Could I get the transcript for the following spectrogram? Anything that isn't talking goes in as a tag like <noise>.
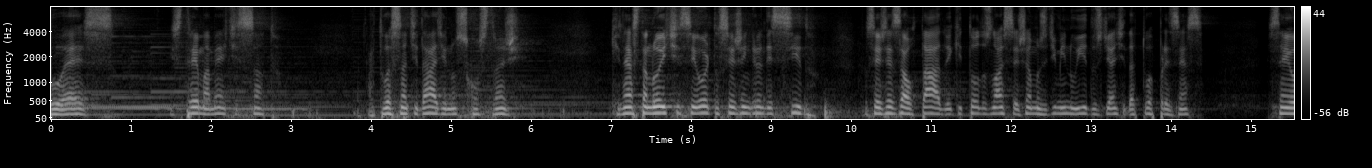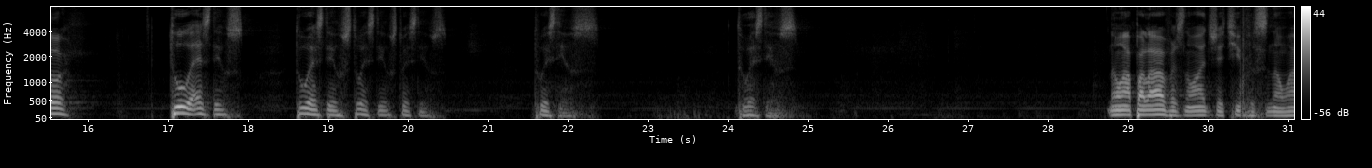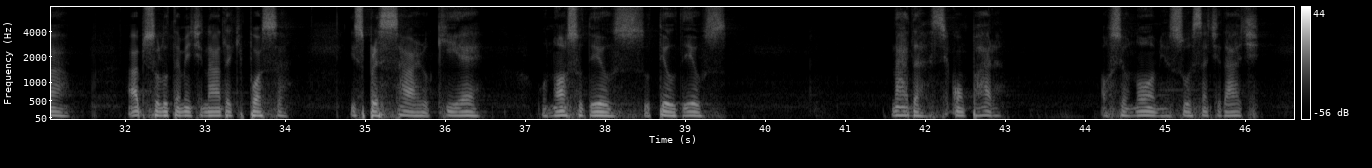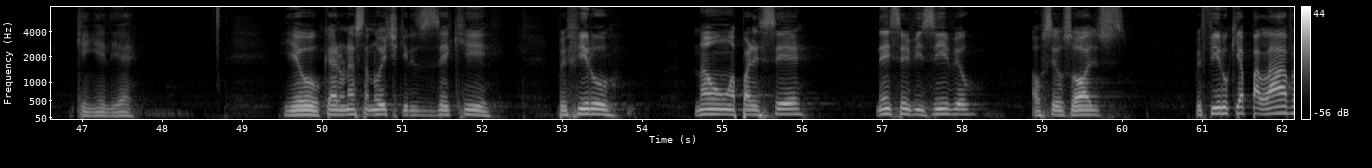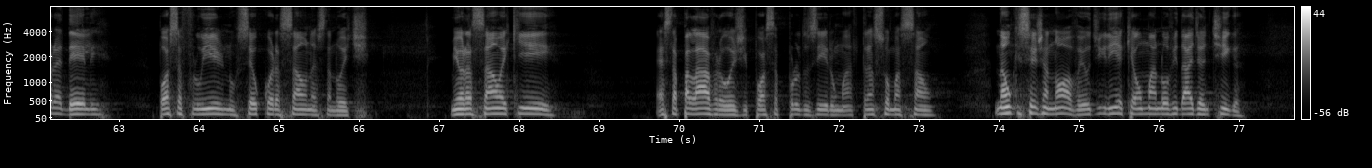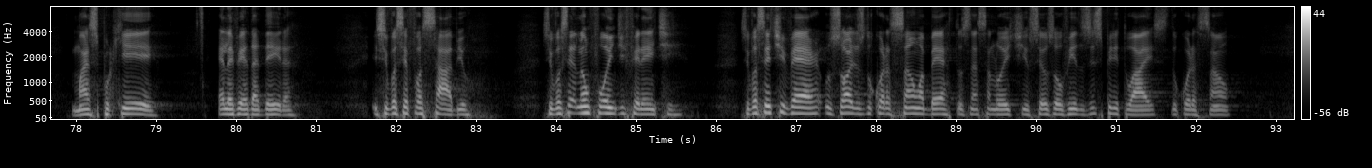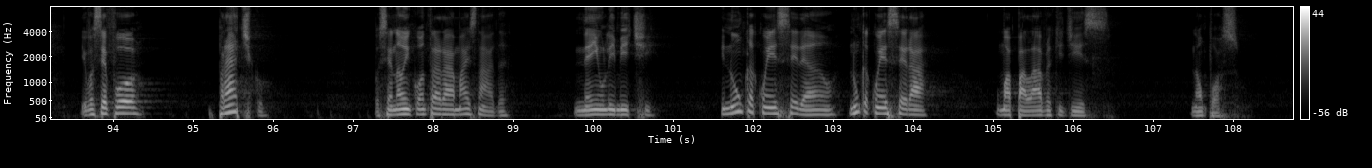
Tu és extremamente santo. A tua santidade nos constrange. Que nesta noite, Senhor, tu seja engrandecido, tu seja exaltado e que todos nós sejamos diminuídos diante da tua presença. Senhor, tu és Deus. Tu és Deus, tu és Deus, tu és Deus. Tu és Deus. Tu és Deus. Não há palavras, não há adjetivos, não há absolutamente nada que possa expressar o que é o nosso Deus, o teu Deus. Nada se compara ao seu nome, à sua santidade, quem Ele é. E eu quero nesta noite, queridos, dizer que prefiro não aparecer, nem ser visível aos seus olhos, Prefiro que a palavra dele possa fluir no seu coração nesta noite. Minha oração é que esta palavra hoje possa produzir uma transformação. Não que seja nova, eu diria que é uma novidade antiga, mas porque ela é verdadeira. E se você for sábio, se você não for indiferente, se você tiver os olhos do coração abertos nessa noite e os seus ouvidos espirituais do coração, e você for prático, você não encontrará mais nada, nenhum limite, e nunca conhecerão, nunca conhecerá uma palavra que diz não posso,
